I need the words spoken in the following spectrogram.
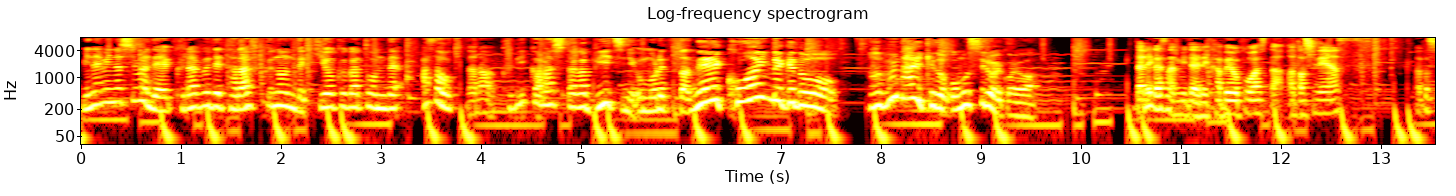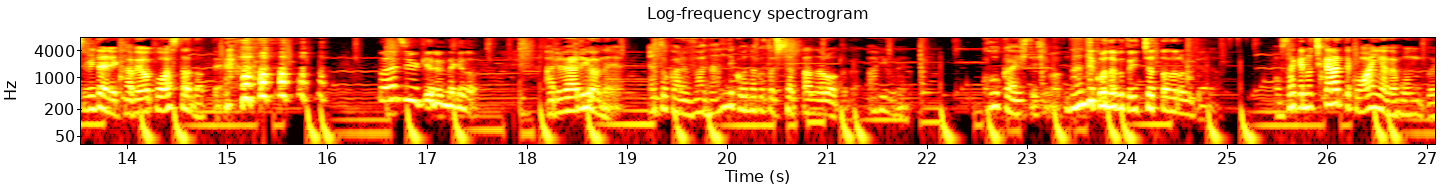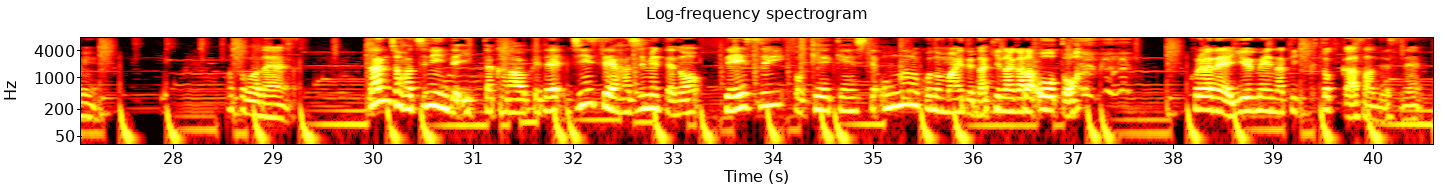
南の島でクラブでたらふく飲んで記憶が飛んで朝起きたら首から下がビーチに埋もれてた。ねえ、怖いんだけど。危ないけど面白いこれは。誰がさんみたいに壁を壊した？私です。私みたいに壁を壊したんだって。マジウケるんだけど。あるあるよね。後から、うわ、なんでこんなことしちゃったんだろうとか、あるよね。後悔してしまう。なんでこんなこと言っちゃったんだろうみたいな。お酒の力って怖いんよね、本当に。あとはね、男女8人で行ったカラオケで人生初めての泥酔を経験して女の子の前で泣きながら嘔吐。これはね、有名な TikToker さんですね。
